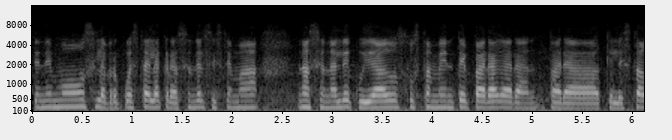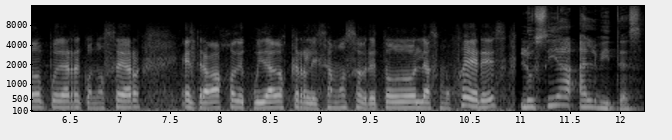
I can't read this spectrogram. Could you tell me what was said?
Tenemos la propuesta de la creación del Sistema Nacional de Cuidados justamente para, que el Estado pueda reconocer el trabajo de cuidados que realizamos sobre todo las mujeres. Lucía Alvites,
